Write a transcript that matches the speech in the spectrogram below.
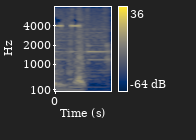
Ha ha ha.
